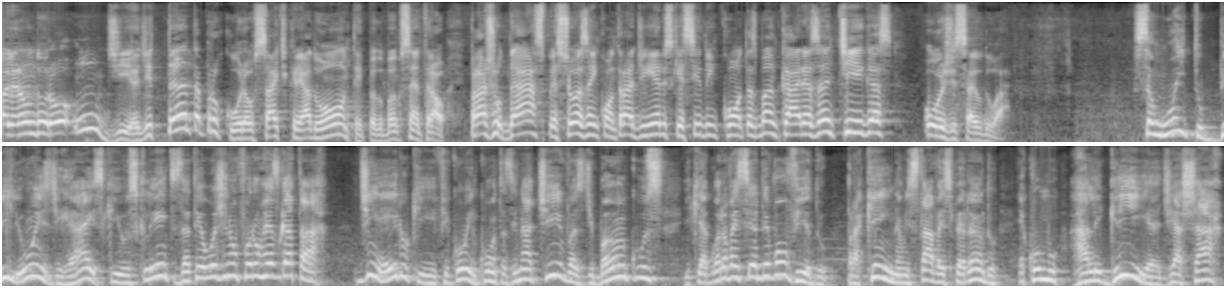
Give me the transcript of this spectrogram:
Olha, não durou um dia. De tanta procura, o site criado ontem pelo Banco Central para ajudar as pessoas a encontrar dinheiro esquecido em contas bancárias antigas, hoje saiu do ar. São 8 bilhões de reais que os clientes até hoje não foram resgatar. Dinheiro que ficou em contas inativas de bancos e que agora vai ser devolvido. Para quem não estava esperando, é como a alegria de achar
